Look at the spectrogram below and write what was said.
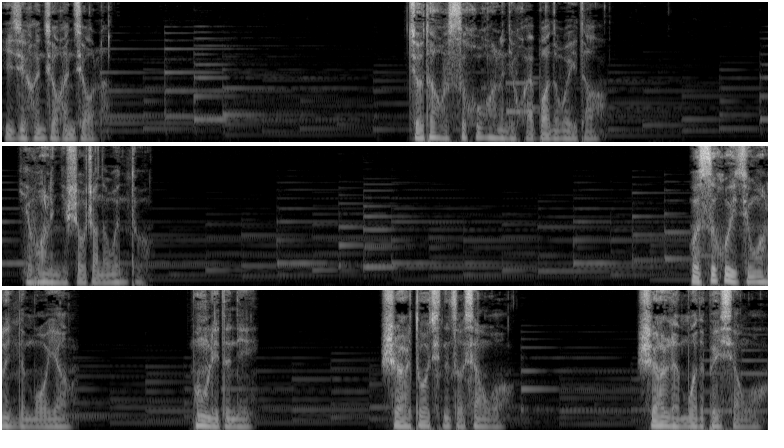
已经很久很久了，久到我似乎忘了你怀抱的味道，也忘了你手掌的温度。我似乎已经忘了你的模样，梦里的你，时而多情的走向我，时而冷漠的背向我。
